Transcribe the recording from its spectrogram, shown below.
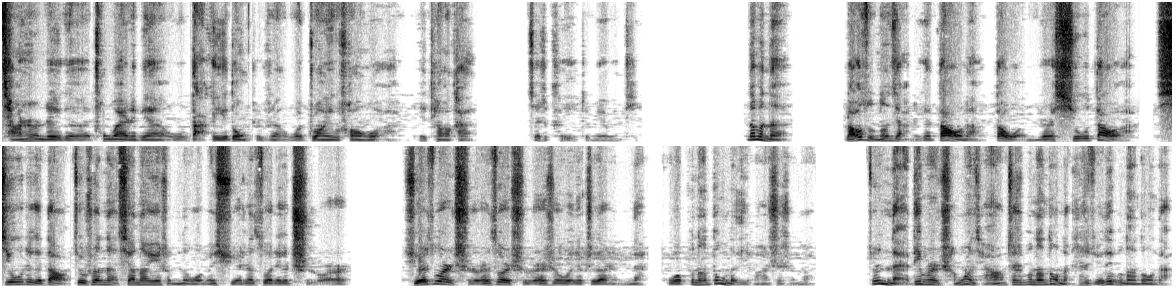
墙上这个冲外这边我打开一洞，是不是？我装一个窗户啊，也挺好看，这是可以，这没有问题。那么呢，老祖宗讲这个道呢，到我们这儿修道啊。修这个道，就是说呢，相当于什么呢？我们学着做这个齿轮，学着做着齿轮，做着齿轮的时候，我就知道什么呢？我不能动的地方是什么？就是哪个地方是承重墙，这是不能动的，这是绝对不能动的。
